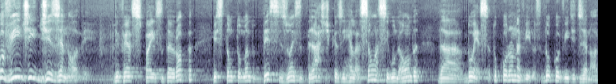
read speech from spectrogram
Covid-19. Diversos países da Europa estão tomando decisões drásticas em relação à segunda onda da doença, do coronavírus, do Covid-19.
